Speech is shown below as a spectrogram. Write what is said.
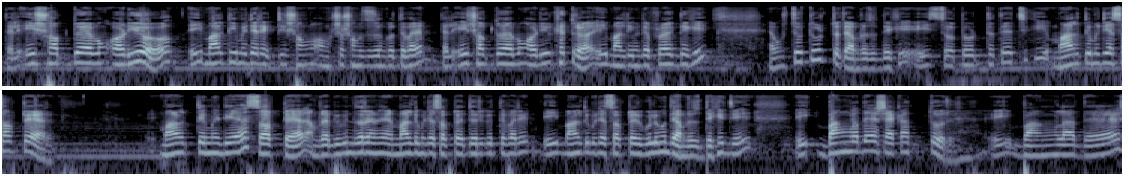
তাহলে এই শব্দ এবং অডিও এই মাল্টিমিডিয়ার একটি অংশ সংযোজন করতে পারে। তাহলে এই শব্দ এবং অডিওর ক্ষেত্রে এই মাল্টিমিডিয়ার প্রয়োগ দেখি। এবং চতুর্থতে আমরা যদি দেখি, এই চতুর্থতে হচ্ছে কি মাল্টিমিডিয়া সফটওয়্যার মাল্টিমিডিয়া সফটওয়্যার আমরা বিভিন্ন ধরনের মাল্টিমিডিয়া সফটওয়্যার তৈরি করতে পারি। এই মাল্টিমিডিয়া সফটওয়্যারগুলির মধ্যে আমরা দেখি যে, এই বাংলাদেশ একাত্তর, এই বাংলাদেশ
